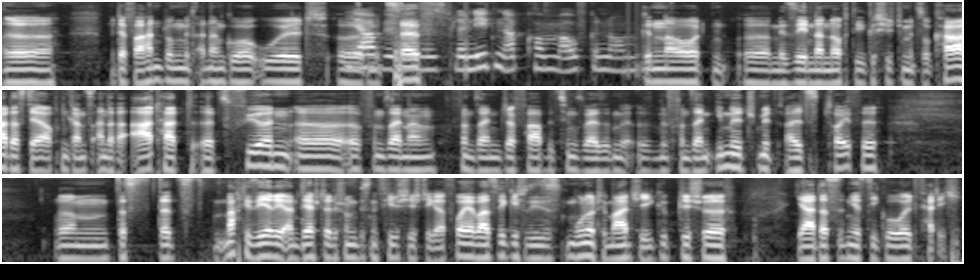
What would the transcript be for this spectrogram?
äh, mit der Verhandlung mit anderen Goa'uld, äh, ja, mit wir Seth. das Planetenabkommen aufgenommen. Genau, äh, wir sehen dann noch die Geschichte mit Sokar, dass der auch eine ganz andere Art hat äh, zu führen äh, von seiner, von seinem Jafar, beziehungsweise mit, mit, von seinem Image mit als Teufel. Ähm, das, das macht die Serie an der Stelle schon ein bisschen vielschichtiger. Vorher war es wirklich so dieses monothematische ägyptische, ja, das sind jetzt die Gold, fertig.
